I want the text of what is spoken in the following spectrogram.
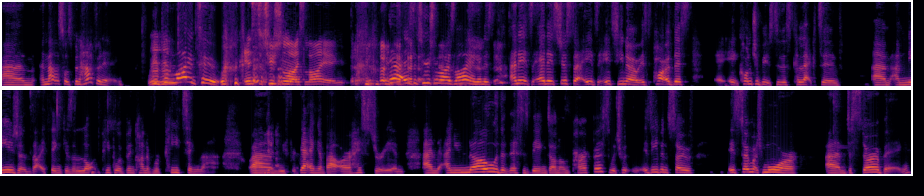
Um, and that's what's been happening We've mm-hmm. been lied to. institutionalized lying. yeah, institutionalized lying, and it's and it's and it's just that it's it's you know it's part of this. It contributes to this collective um, amnesia that I think is a lot. People have been kind of repeating that. Um, yeah. We're forgetting about our history, and and and you know that this is being done on purpose, which is even so is so much more um, disturbing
